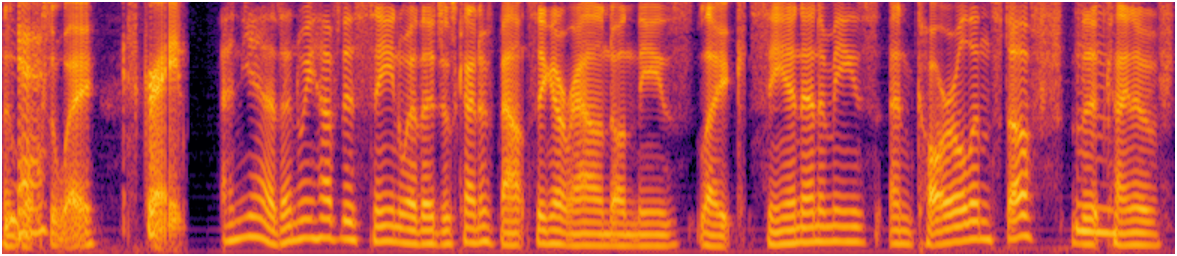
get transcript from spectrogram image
and Yeah. walks away. It's great. And yeah, then we have this scene where they're just kind of bouncing around on these like sea anemones and coral and stuff that mm-hmm. kind of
